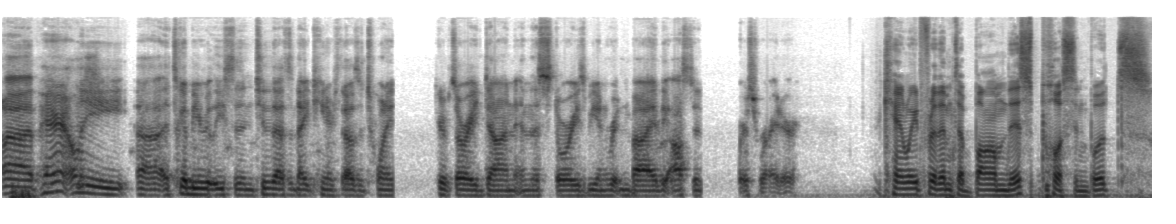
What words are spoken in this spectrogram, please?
Uh, apparently, uh, it's going to be released in 2019 or 2020. Script's already done, and the story's being written by the Austin Powers writer. Can't wait for them to bomb this Puss in Boots.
